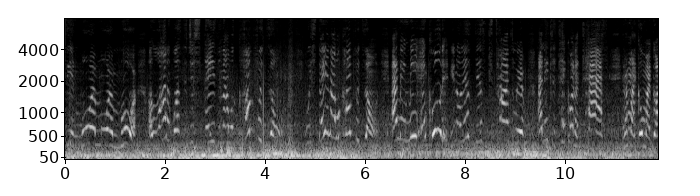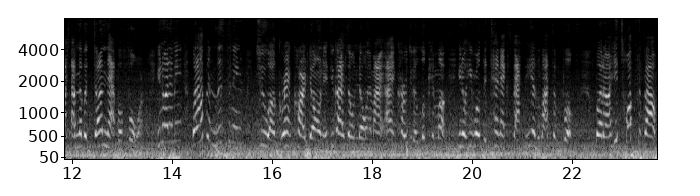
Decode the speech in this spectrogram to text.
see it more and more and more. A lot of us that just stays in our comfort zone. We stay in our comfort zone. I mean, me included. You know, there's there's times where I need to take on a task, and I'm like, oh my gosh, I've never done that before. You know what I mean? But I've been listening to uh, Grant Cardone. If you guys don't know him, I, I, encourage you to look him up. You know, he wrote the 10X Factor. He has lots of books. But uh, he talks about,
